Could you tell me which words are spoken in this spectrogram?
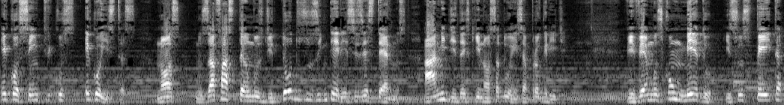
egocêntricos, egoístas. Nós nos afastamos de todos os interesses externos à medida que nossa doença progride. Vivemos com medo e suspeita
